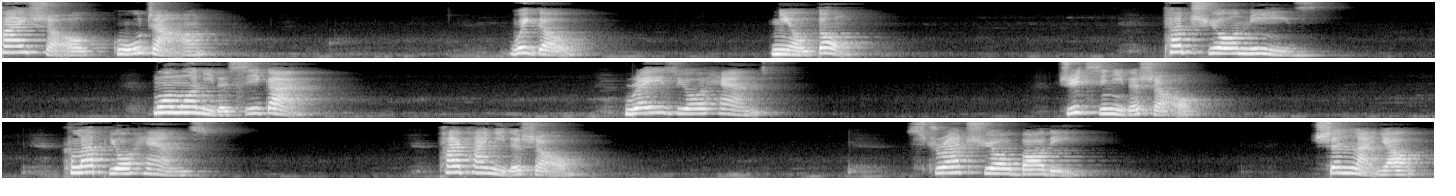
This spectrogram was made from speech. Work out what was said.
拍手、鼓掌；wiggle，扭动；touch your knees，摸摸你的膝盖；raise your hand，举起你的手。 Clap your hands，拍拍你的手。Stretch your body，伸懒腰。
